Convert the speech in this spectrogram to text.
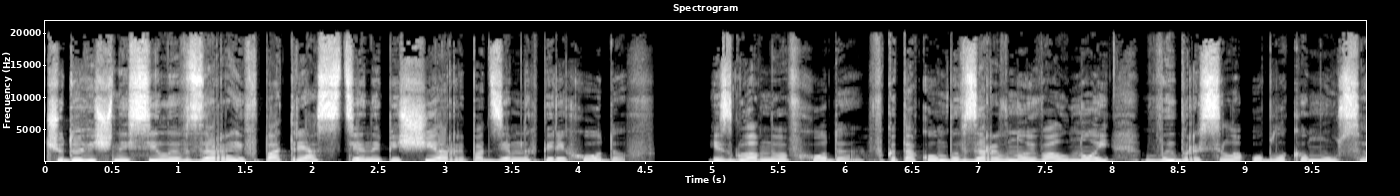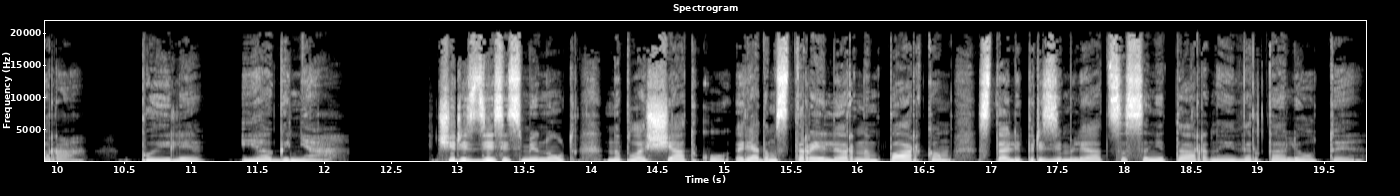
Чудовищной силой взрыв потряс стены пещеры подземных переходов. Из главного входа в катакомбы взрывной волной выбросило облако мусора, пыли и огня. Через 10 минут на площадку рядом с трейлерным парком стали приземляться санитарные вертолеты.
